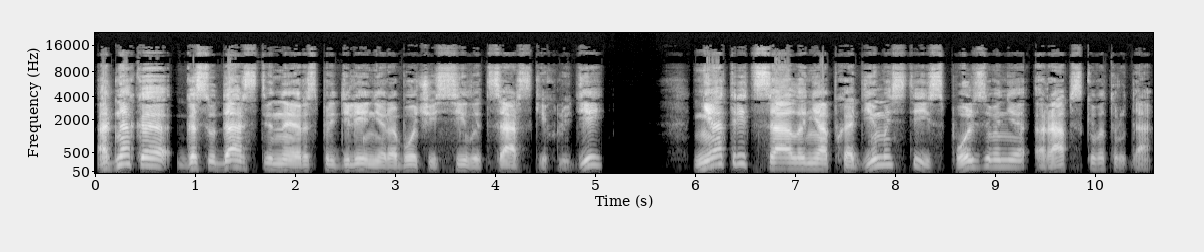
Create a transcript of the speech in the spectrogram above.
Однако государственное распределение рабочей силы царских людей не отрицало необходимости использования рабского труда.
